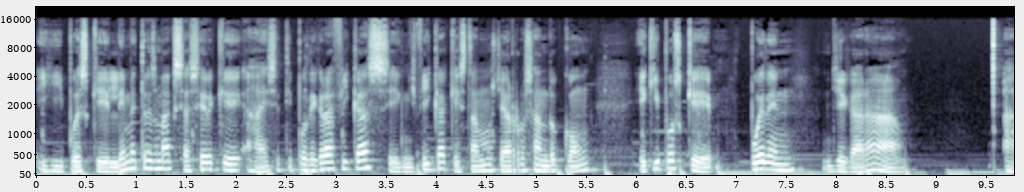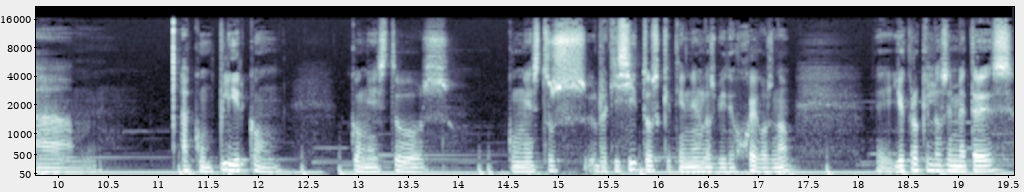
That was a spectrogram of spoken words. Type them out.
Y pues que el M3 Max se acerque a ese tipo de gráficas significa que estamos ya rozando con equipos que pueden llegar a, a, cumplir con, con, estos, con estos requisitos que tienen los videojuegos, ¿no? Eh, yo creo que los M3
